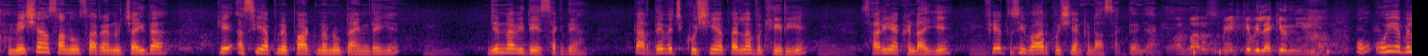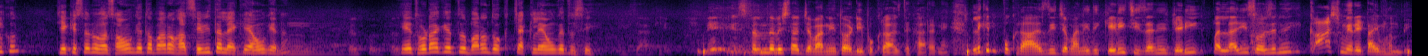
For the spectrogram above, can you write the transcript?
ਹਮੇਸ਼ਾ ਸਾਨੂੰ ਸਾਰਿਆਂ ਨੂੰ ਚਾਹੀਦਾ ਕਿ ਅਸੀਂ ਆਪਣੇ ਪਾਰਟਨਰ ਨੂੰ ਟਾਈਮ ਦੇਈਏ, ਜਿੰਨਾ ਵੀ ਦੇ ਸਕਦੇ ਹਾਂ। ਘਰ ਦੇ ਵਿੱਚ ਖੁਸ਼ੀਆਂ ਪਹਿਲਾਂ ਵਖੇਰੀਏ ਸਾਰੀਆਂ ਖੰਡਾਈਏ ਫਿਰ ਤੁਸੀਂ ਬਾਹਰ ਖੁਸ਼ੀਆਂ ਖੰਡਾ ਸਕਦੇ ਹੋ ਜਾ ਕੇ। ਔਰ ਬਾਹਰੋਂ ਸਮੇਟ ਕੇ ਵੀ ਲੈ ਕੇ ਉਨੀ ਹੈ ਉਹ ਉਹੀ ਹੈ ਬਿਲਕੁਲ। ਜੇ ਕਿਸੇ ਨੂੰ ਹਸਾਓਗੇ ਤਾਂ ਬਾਹਰੋਂ ਹਾਸੇ ਵੀ ਤਾਂ ਲੈ ਕੇ ਆਓਗੇ ਨਾ। ਬਿਲਕੁਲ ਇਹ ਥੋੜਾ ਕਿ ਤੂੰ ਬਾਹਰੋਂ ਦੁੱਖ ਚੱਕ ਲਿਆਓਗੇ ਤੁਸੀਂ। ਤੇ ਇਸ ਫਿਲਮ ਦੇ ਵਿੱਚ ਤਾਂ ਜਵਾਨੀ ਤੁਹਾਡੀ ਪੁਖਰਾਜ ਦਿਖਾ ਰਹੇ ਨੇ। ਲੇਕਿਨ ਪੁਖਰਾਜ ਦੀ ਜਵਾਨੀ ਦੀ ਕਿਹੜੀ ਚੀਜ਼ਾਂ ਨੇ ਜਿਹੜੀ ਭੱਲਾ ਜੀ ਸੋਚਦੇ ਨੇ ਕਿ ਕਾਸ਼ ਮੇਰੇ ਟਾਈਮ ਹੁੰਦੀ?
